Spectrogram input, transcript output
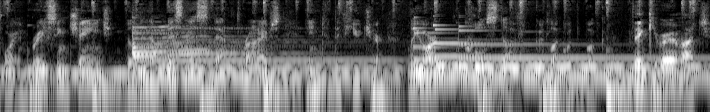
for Embracing Change Building a Business That Thrives into the Future. Lior, cool stuff. Good luck with the book. Thank you very much.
